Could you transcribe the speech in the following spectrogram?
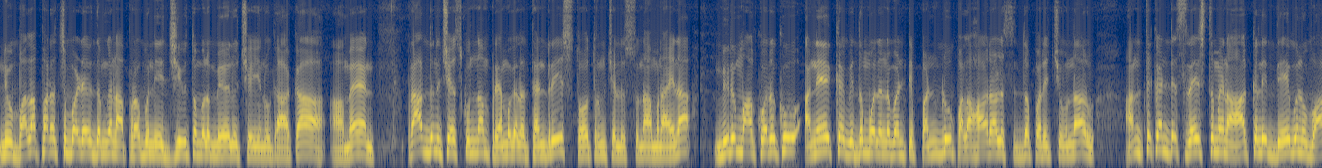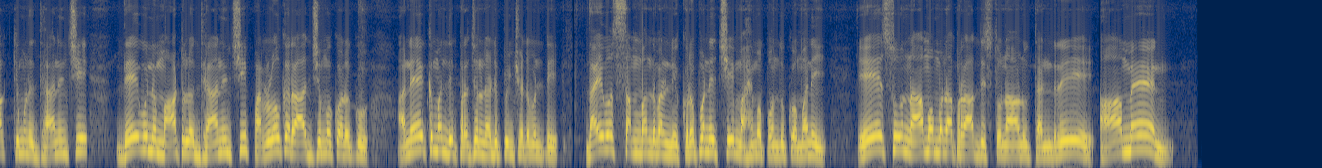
నువ్వు బలపరచబడే విధంగా నా ప్రభు నీ జీవితంలో మేలు చేయునుగాక ఆమెన్. ప్రార్థన చేసుకుందాం. ప్రేమగల తండ్రి స్తోత్రం చెల్లిస్తున్నాము నాయన. మీరు మా కొరకు అనేక విధములైనటువంటి పండ్లు పలహారాలు సిద్ధపరిచి ఉన్నారు. అంతకంటే శ్రేష్టమైన ఆకలి దేవుని వాక్యమును ధ్యానించి దేవుని మాటలు ధ్యానించి పరలోక రాజ్యము కొరకు అనేక మంది ప్రజలు నడిపించేటువంటి దైవ సంబంధమైన నీ కృపనిచ్చి మహిమ పొందుకోమని ఏసు నామమున ప్రార్థిస్తున్నాను తండ్రి. ఆమెన్.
